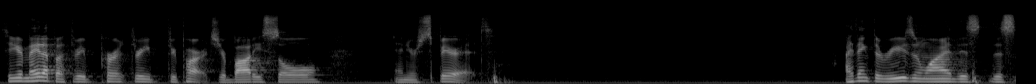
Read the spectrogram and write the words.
So you're made up of three, per, three, three parts your body, soul, and your spirit. I think the reason why this, this,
